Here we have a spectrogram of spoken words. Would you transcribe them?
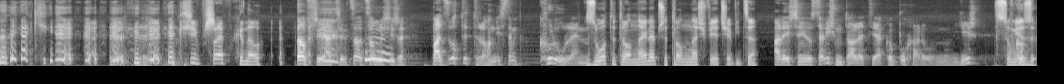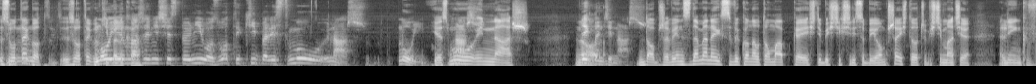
Jaki... Jak się przepchnął. Co przyjaciel, co, co myślisz, że... Patrz, złoty tron, jestem królem. Złoty tron, najlepszy tron na świecie, widzę. Ale jeszcze nie dostaliśmy toalety jako puchar, no widzisz? W sumie Tylko- z, złotego, złotego Moje kibelka. marzenie się spełniło, złoty kibel jest mój, nasz. Mój. Jest nasz. mój nasz. Niech No. będzie nasz. Dobrze, więc Damianex wykonał tą mapkę. Jeśli byście chcieli sobie ją przejść, to oczywiście macie link w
